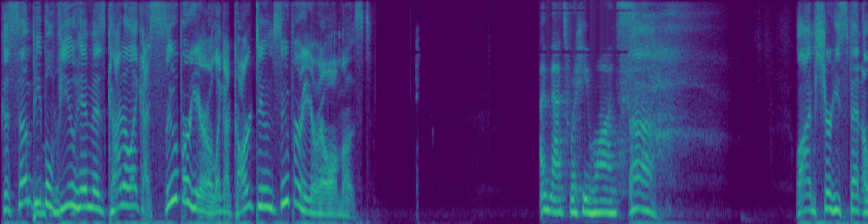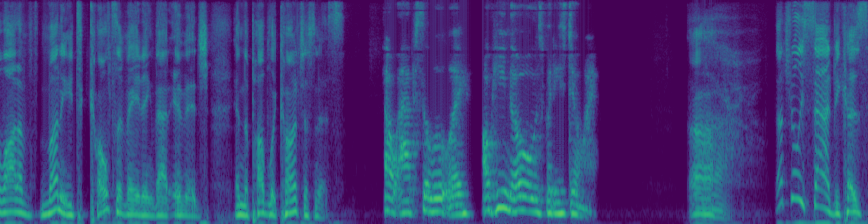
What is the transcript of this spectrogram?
Because some people view him as kind of like a superhero, like a cartoon superhero almost. And that's what he wants. Ah. Well, I'm sure he spent a lot of money to cultivating that image in the public consciousness. Oh, absolutely. Oh, he knows what he's doing. Ah. That's really sad because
